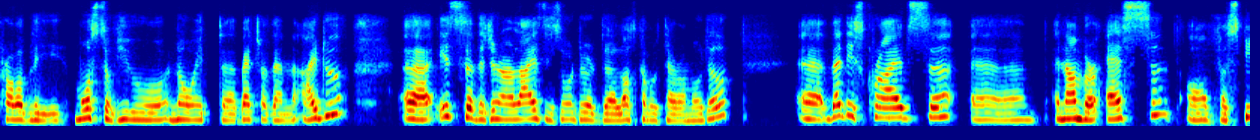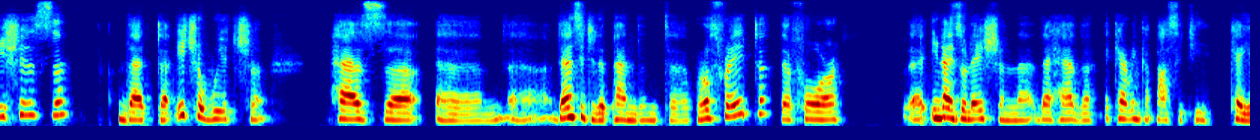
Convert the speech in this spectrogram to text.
probably most of you know it better than I do. Uh, it's uh, the generalized disordered uh, Lotka-Volterra model uh, that describes uh, a number S of species that uh, each of which has um, density dependent growth rate. Therefore, in isolation, they have a carrying capacity Ki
